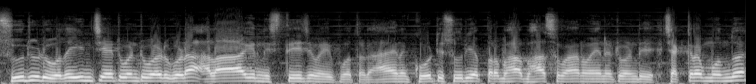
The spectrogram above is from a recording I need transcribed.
సూర్యుడు ఉదయించేటువంటి వాడు కూడా అలాగే నిస్తేజం అయిపోతాడు ఆయన కోటి సూర్య ప్రభాభాసమానమైనటువంటి చక్రం ముందు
